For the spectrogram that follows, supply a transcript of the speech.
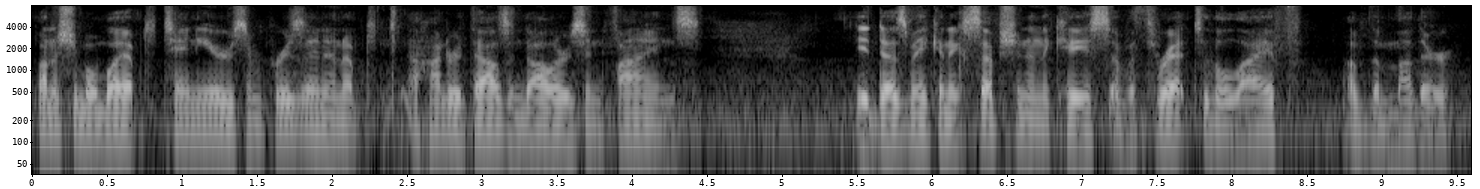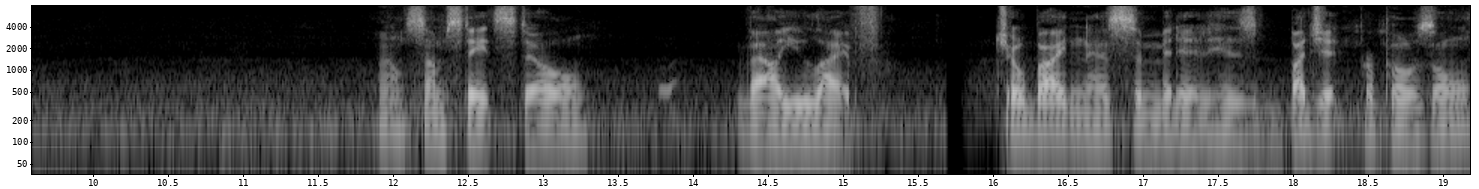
punishable by up to 10 years in prison and up to $100,000 in fines. It does make an exception in the case of a threat to the life of the mother. Well, some states still value life. Joe Biden has submitted his budget proposal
